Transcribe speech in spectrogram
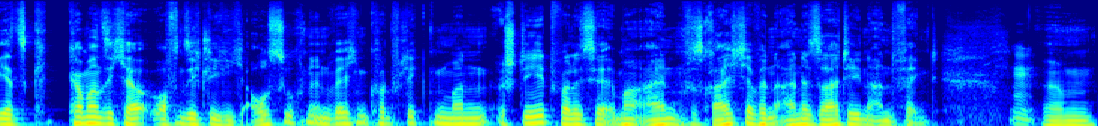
Jetzt kann man sich ja offensichtlich nicht aussuchen, in welchen Konflikten man steht, weil es ja immer ein, es reicht ja, wenn eine Seite ihn anfängt. Mhm. Ähm,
